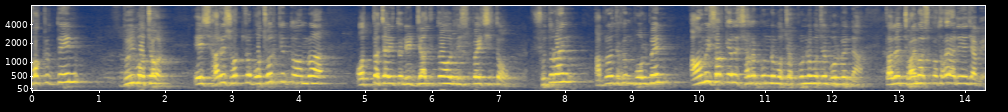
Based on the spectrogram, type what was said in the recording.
ফখরুদ্দিন দুই বছর। এই সাড়ে সতেরো বছর কিন্তু আমরা অত্যাচারিত, নির্যাতিত, নিষ্পেষিত। সুতরাং আপনারা যখন বলবেন আওয়ামী সরকারের সাড়ে পনেরো বছর পনেরো বছর বলবেন না, তাহলে ছয় মাস কোথায় হারিয়ে যাবে?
